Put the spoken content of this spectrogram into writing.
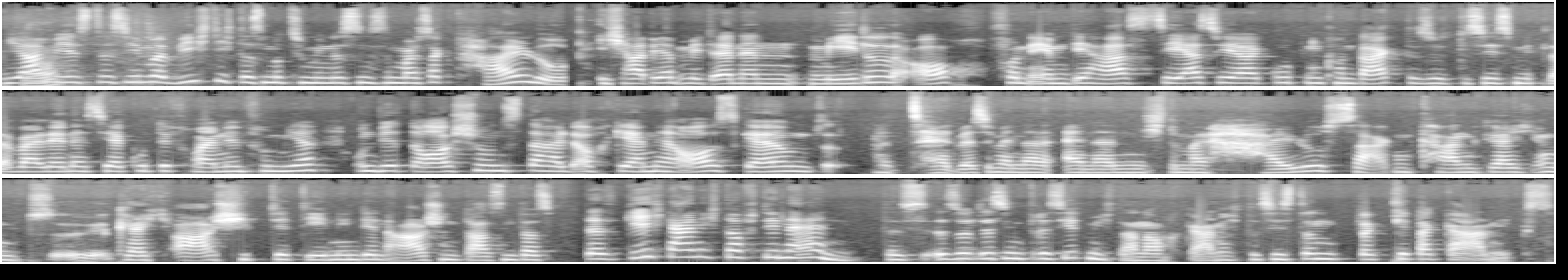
Ja, ja, mir ist das immer wichtig, dass man zumindest mal sagt, hallo. Ich habe ja mit einem Mädel auch von MDH sehr, sehr guten Kontakt. Also das ist mittlerweile mittlerweile eine sehr gute Freundin von mir und wir tauschen uns da halt auch gerne aus, gell? Und zeitweise, wenn einer nicht einmal Hallo sagen kann gleich und äh, gleich, ah, schiebt dir den in den Arsch und das und das, da gehe ich gar nicht auf den ein. Das, also das interessiert mich dann auch gar nicht. Das ist dann, da geht da gar nichts.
